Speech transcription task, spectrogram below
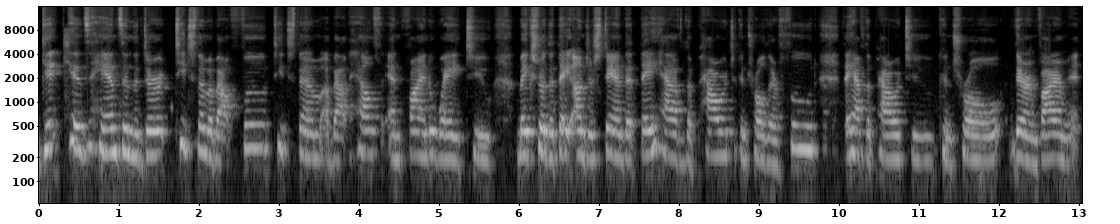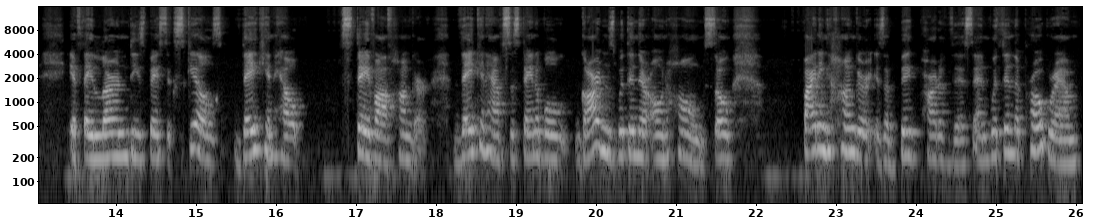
get kids' hands in the dirt, teach them about food, teach them about health, and find a way to make sure that they understand that they have the power to control their food, they have the power to control their environment. If they learn these basic skills, they can help stave off hunger. They can have sustainable gardens within their own homes. So, fighting hunger is a big part of this. And within the program,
